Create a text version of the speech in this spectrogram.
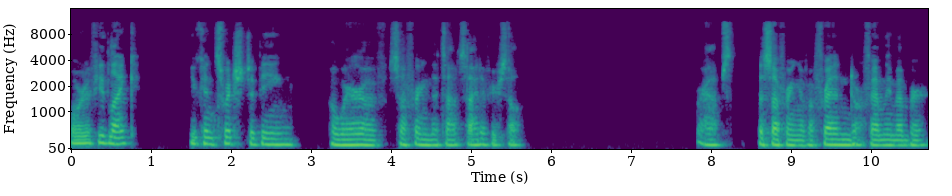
Or if you'd like, you can switch to being aware of suffering that's outside of yourself perhaps the suffering of a friend or family member,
